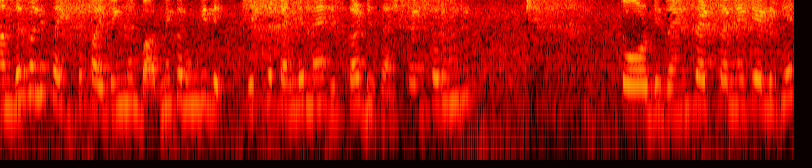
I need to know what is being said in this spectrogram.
अंदर वाली साइड पे पाइपिंग मैं बाद में करूँगी उससे पहले मैं इसका डिज़ाइन सेट करूँगी। तो डिज़ाइन सेट करने के लिए,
